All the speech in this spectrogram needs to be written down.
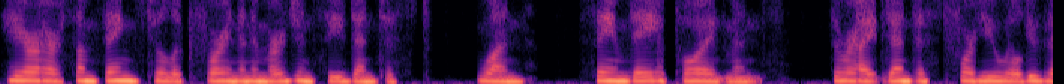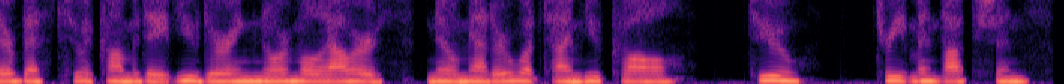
Here are some things to look for in an emergency dentist. 1. Same day appointments. The right dentist for you will do their best to accommodate you during normal hours, no matter what time you call. 2. Treatment options.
